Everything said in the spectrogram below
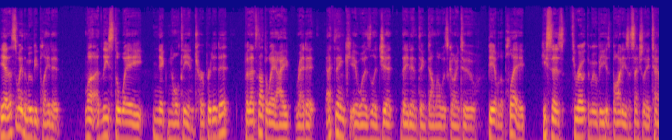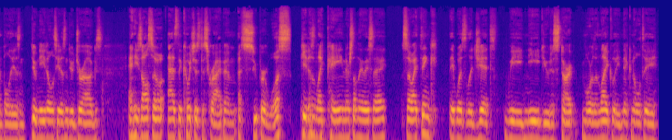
Yeah, that's the way the movie played it. Well, at least the way Nick Nolte interpreted it. But that's not the way I read it. I think it was legit. They didn't think Delmo was going to be able to play. He says throughout the movie, his body is essentially a temple. He doesn't do needles. He doesn't do drugs. And he's also, as the coaches describe him, a super wuss. He doesn't like pain or something they say. So I think it was legit. We need you to start more than likely Nick Nolte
